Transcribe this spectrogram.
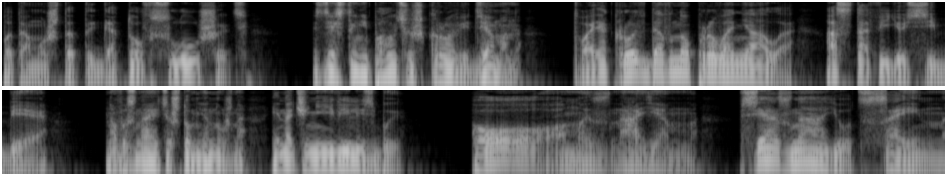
«Потому что ты готов слушать. Здесь ты не получишь крови, демон. Твоя кровь давно провоняла». Оставь ее себе. Но вы знаете, что мне нужно, иначе не явились бы». «О, мы знаем. Все знают, Сейн».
